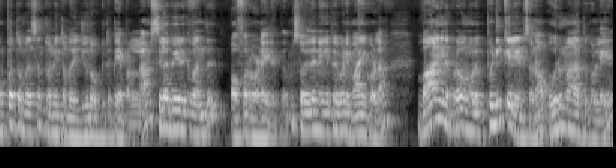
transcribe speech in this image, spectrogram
முப்பத்தொம்பது லட்சம் தொண்ணூத்தொம்பது ஜீரோ கொடுத்து பே பண்ணலாம். சில பேருக்கு வந்து ஆஃபரோட இருக்கும். ஸோ இதை நீங்கள் பே பண்ணி வாங்கிக்கொள்ளலாம். வாங்கின பிறகு உங்களுக்கு பிடிக்கலைன்னு சொன்னால் ஒரு மாதத்துக்குள்ளேயே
